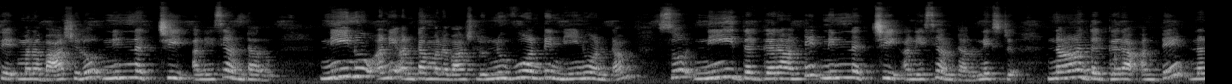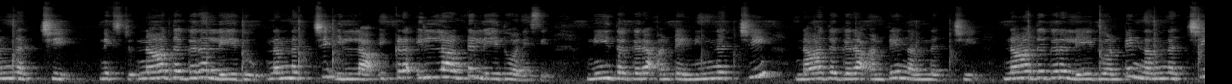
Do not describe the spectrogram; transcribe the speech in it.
తె- మన భాషలో నిన్నచ్చి అనేసి అంటారు. నేను అని అంటాం మన భాషలో. నువ్వు అంటే నేను అంటాం. సో నీ దగ్గర అంటే నిన్నచ్చి అనేసి అంటారు. నెక్స్ట్ నా దగ్గర అంటే నన్నచ్చి. నెక్స్ట్ నా దగ్గర లేదు. నన్నచ్చి ఇల్లా. ఇక్కడ ఇల్లా అంటే లేదు అనేసి. నీ దగ్గర అంటే నిన్నచ్చి నా దగ్గర అంటే నన్నచ్చి నా దగ్గర లేదు అంటే నన్నచ్చి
